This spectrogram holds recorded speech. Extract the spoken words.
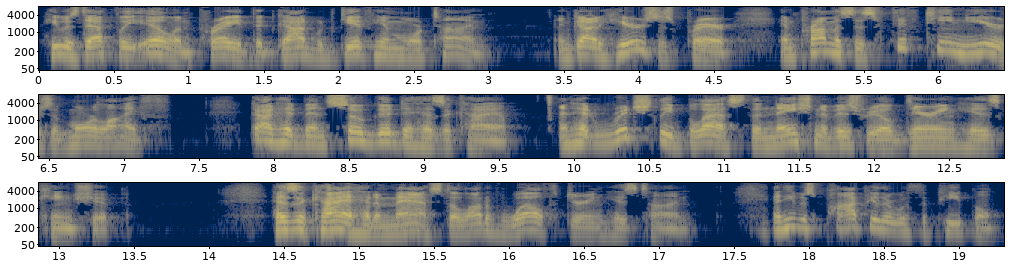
He was deathly ill and prayed that God would give him more time. And God hears his prayer and promises 15 years of more life. God had been so good to Hezekiah and had richly blessed the nation of Israel during his kingship. Hezekiah had amassed a lot of wealth during his time, and he was popular with the people.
